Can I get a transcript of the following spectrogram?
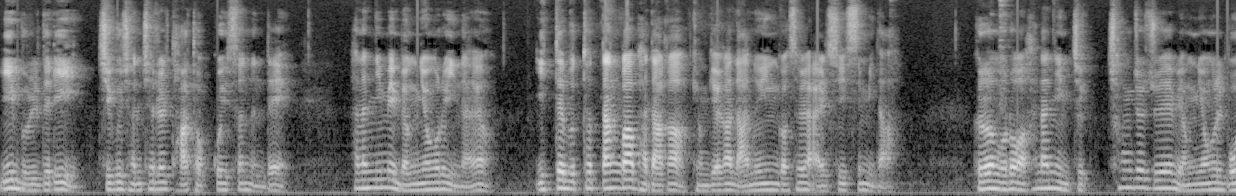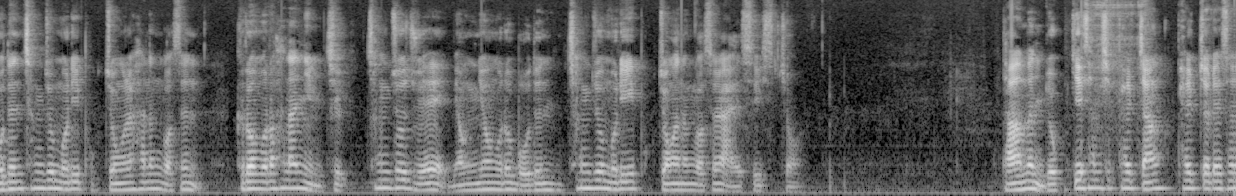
이 물들이 지구 전체를 다 덮고 있었는데 하나님의 명령으로 인하여 이때부터 땅과 바다가 경계가 나누인 것을 알 수 있습니다. 그러므로 하나님 즉 창조주의 명령을 모든 창조물이 복종을 하는 것은 그러므로 하나님 즉 창조주의 명령으로 모든 창조물이 복종하는 것을 알 수 있죠. 다음은 욥기 38장 8절에서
